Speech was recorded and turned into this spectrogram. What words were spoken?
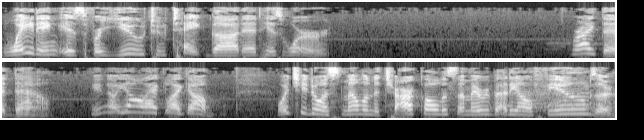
Waiting is for you to take God at His word. Write that down. You know, y'all act like y'all, what you doing, smelling the charcoal or something, everybody on fumes or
